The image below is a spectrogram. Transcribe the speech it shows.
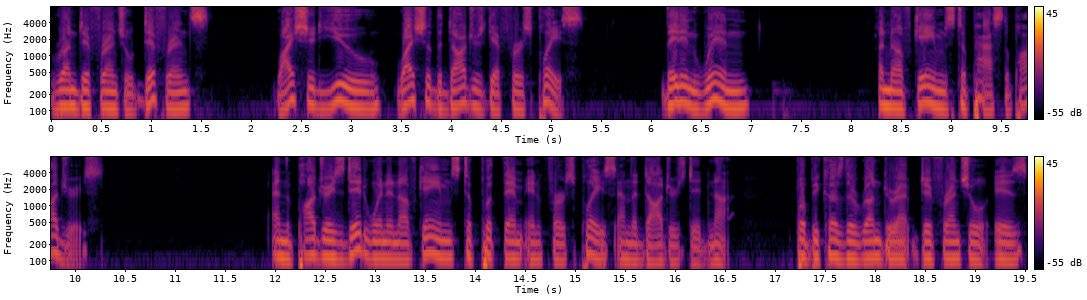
run differential difference why should you why should the Dodgers get first place they didn't win enough games to pass the Padres and the Padres did win enough games to put them in first place, and the Dodgers did not. But because their run differential is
